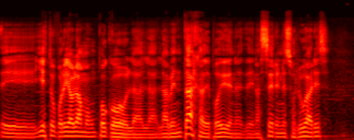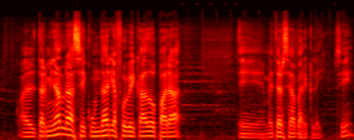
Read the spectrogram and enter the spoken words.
eh, y esto por ahí hablamos un poco la, la- la ventaja de poder de, de nacer en esos lugares. Al terminar la secundaria fue becado para eh, meterse a Berkeley, ¿sí?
